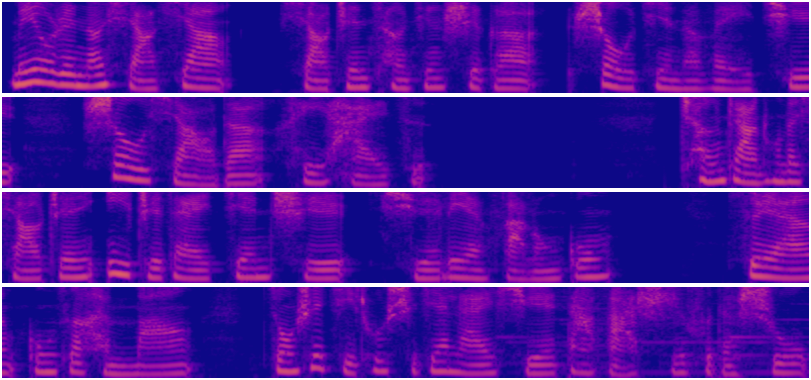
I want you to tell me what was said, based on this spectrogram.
没有人能想象小珍曾经是个受尽了委屈、瘦小的黑孩子。成长中的小珍一直在坚持学练法轮功，虽然工作很忙，总是挤出时间来学大法师父的书，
